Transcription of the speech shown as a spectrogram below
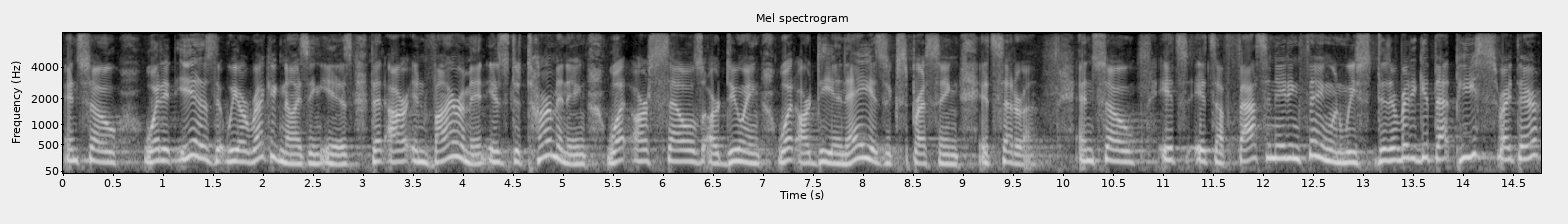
And so, what it is that we are recognizing is that our environment is determining what our cells are doing, what our DNA is expressing, etc. And so it's it's a fascinating thing when we did everybody get that piece right there?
